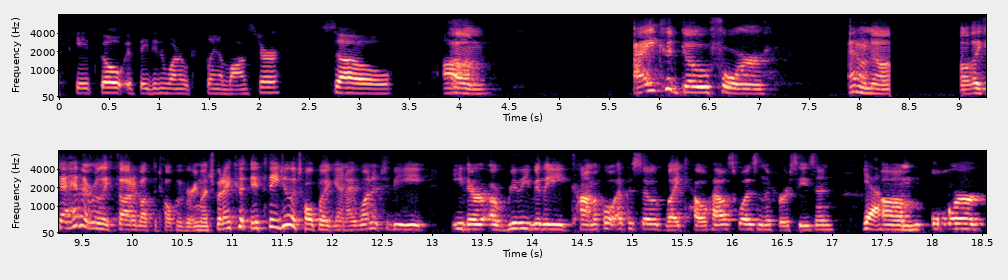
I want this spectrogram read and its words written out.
scapegoat if they didn't want to explain a monster. So, um, um, I could go for, I don't know. Like, I haven't really thought about the Tulpa very much, but I could, if they do a Tulpa again, I want it to be either a really, really comical episode like Hell House was in the first season, yeah. um, or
